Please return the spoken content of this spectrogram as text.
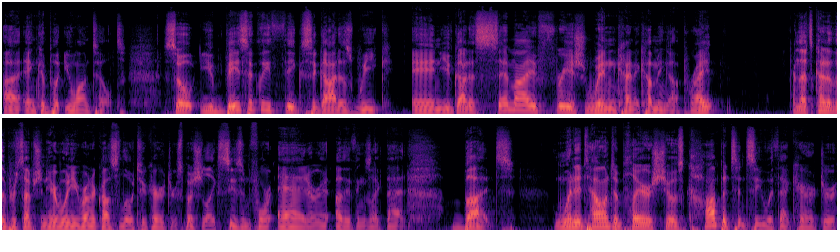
uh, and can put you on tilt. So you basically think Sagat is weak and you've got a semi freeish win kind of coming up, right? And that's kind of the perception here when you run across a low tier character, especially like season four Ed or other things like that. But when a talented player shows competency with that character,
